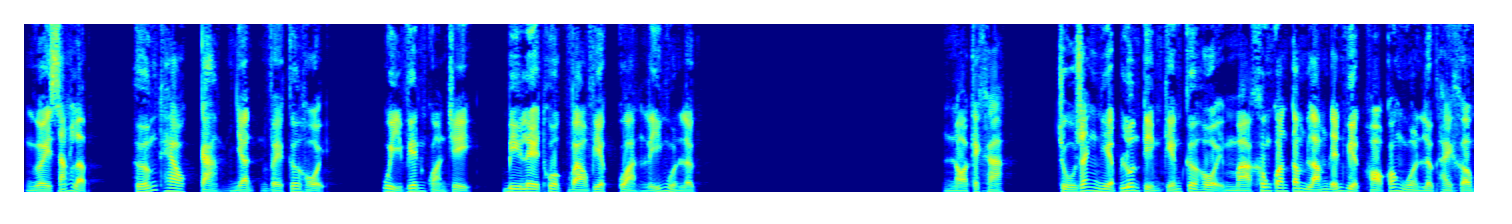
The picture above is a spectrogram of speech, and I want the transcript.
Người sáng lập hướng theo cảm nhận về cơ hội. Ủy viên quản trị bị lệ thuộc vào việc quản lý nguồn lực. Nói cách khác, chủ doanh nghiệp luôn tìm kiếm cơ hội mà không quan tâm lắm đến việc họ có nguồn lực hay không.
